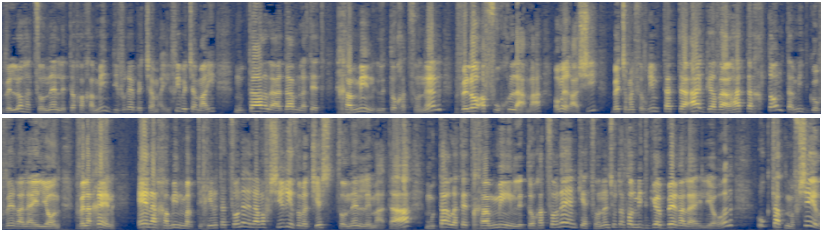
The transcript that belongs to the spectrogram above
ולא הצונן לתוך החמין, דברי בית שמאי. לפי בית שמאי, מותר לאדם לתת חמין לתוך הצונן, ולא הפוך. למה? אומר רש"י, בית שמאי סוברים, תתאה גבר, התחתון תמיד גובר על העליון, ולכן אין החמין מרתיחין את הצונן אלא מפשירים, זאת אומרת שיש צונן למטה, מותר לתת חמין לתוך הצונן כי הצונן שהוא תחתון מתגבר על העליון, הוא קצת מפשיר,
